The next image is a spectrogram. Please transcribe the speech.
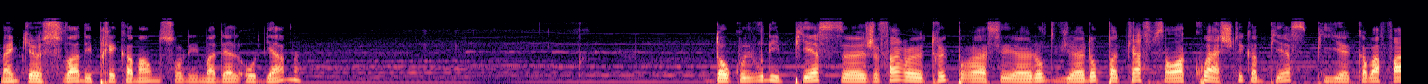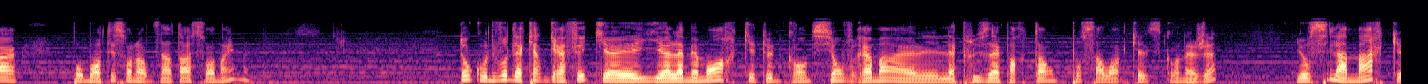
Même qu'il y a souvent des précommandes sur les modèles haut de gamme. Donc au niveau des pièces, euh, je vais faire un truc pour euh, un autre, un autre podcast pour savoir quoi acheter comme pièce, puis euh, comment faire pour monter son ordinateur soi-même. Donc au niveau de la carte graphique, il y a la mémoire qui est une condition vraiment la plus importante pour savoir qu'est-ce qu'on achète. Il y a aussi la marque.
